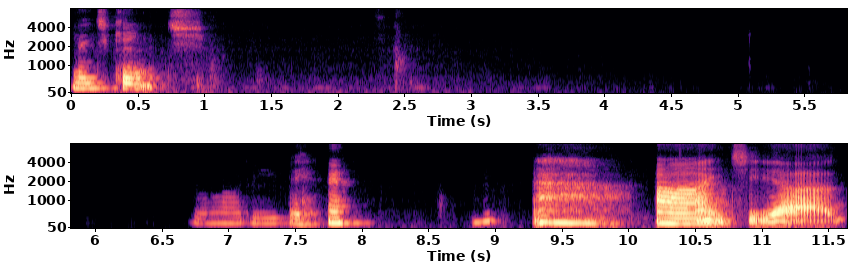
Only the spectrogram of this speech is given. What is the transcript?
Noite quente. Ai, Tiago.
